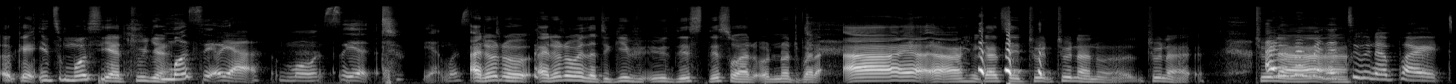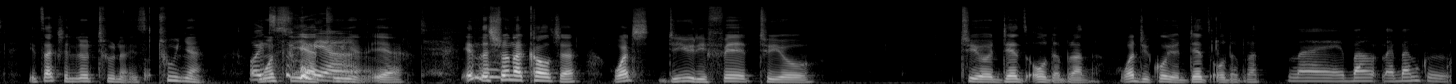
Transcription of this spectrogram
okay, it's Mosi-oa-Tunya. Mosi. Oh yeah, Mosi. Yeah, Mosi. I don't know. I don't know whether to give you this this one or not, but I uh, you can't say tu- tuna no tuna tuna. I remember the tuna part. It's actually not tuna. It's tunya. Oh, it's Mosi-oa-tunya. tunya. Yeah. In the Shona culture, what do you refer to your to your dad's older brother? What do you call your dad's older brother? My bam, my bamkuru.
